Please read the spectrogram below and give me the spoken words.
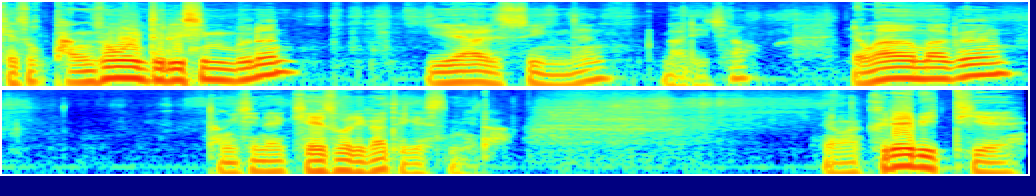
예. 계속 방송을 들으신 분은 이해할 수 있는 말이죠. 영화 음악은 당신의 개소리가 되겠습니다. 영화 그래비티의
